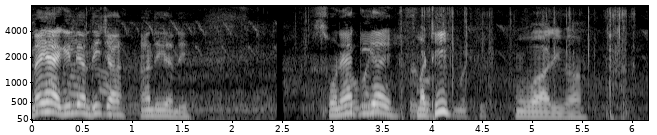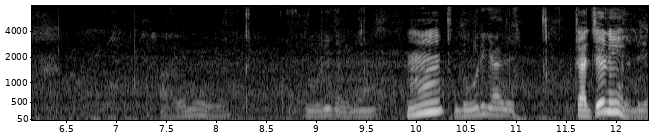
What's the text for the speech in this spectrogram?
ਨਹੀਂ ਹੈਗੀ ਲਿਆਂਦੀ ਚਾਹ। ਹਾਂਜੀ ਹਾਂਜੀ। ਸੁਣਿਆ ਕੀ ਇਹ? ਮੱਠੀ? ਵਾਹ ਜੀ ਵਾਹ। ਦੂਰ ਹੀ ਹੂੰ? ਦੂਰ ਹੀ ਆ ਜੇ। ਚਾਚੇ ਨਹੀਂ?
